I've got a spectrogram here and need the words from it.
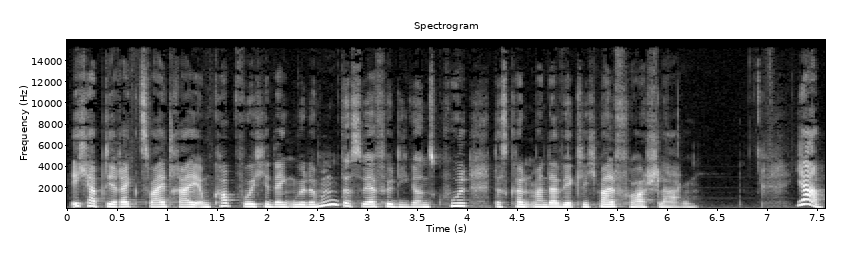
Ich habe direkt zwei, drei im Kopf, wo ich hier denken würde, hm, das wäre für die ganz cool, das könnte man da wirklich mal vorschlagen. Ja,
